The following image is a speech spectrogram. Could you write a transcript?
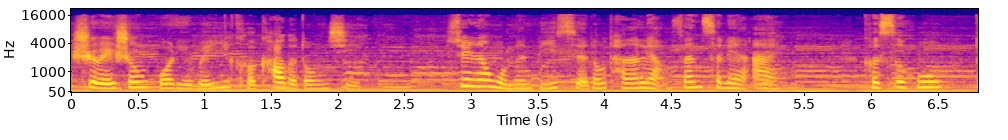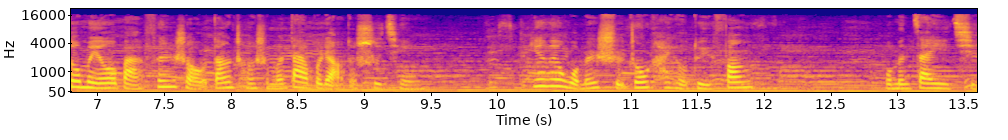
视为生活里唯一可靠的东西。虽然我们彼此都谈了两三次恋爱，可似乎都没有把分手当成什么大不了的事情。因为我们始终还有对方，我们在一起，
